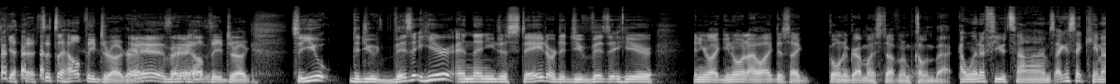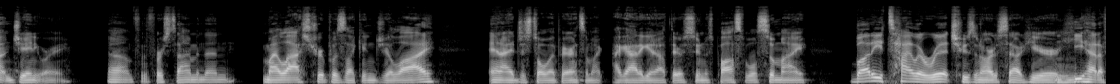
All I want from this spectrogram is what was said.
yes, it's a healthy drug, right? It is, very it is. healthy drug. So you did you visit here and then you just stayed, or did you visit here and you're like, you know what, I like this. I going to grab my stuff and I'm coming back. I went a few times. I guess I came out in January um, for the first time, and then my last trip was like in July. And I just told my parents, I'm like, I got to get out there as soon as possible. So my buddy Tyler Rich, who's an artist out here, mm-hmm. he had a,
